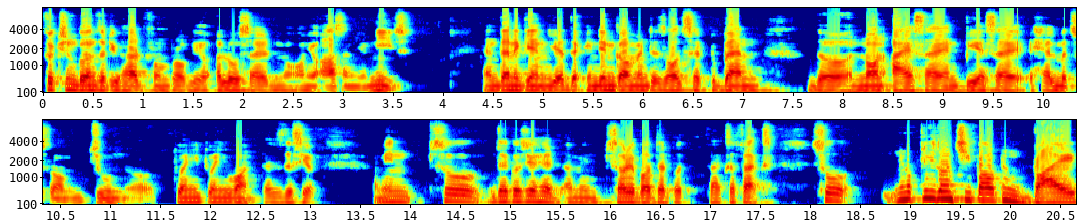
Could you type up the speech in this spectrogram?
friction burns that you had from probably a, low side you know, on your ass and your knees. And then again, yeah, the Indian government is all set to ban the non-ISI and BSI helmets from June uh, 2021. That is this year. I mean, so there goes your head. I mean, sorry about that, but facts are facts. So you know, please don't cheap out and buy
